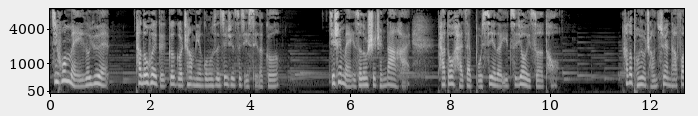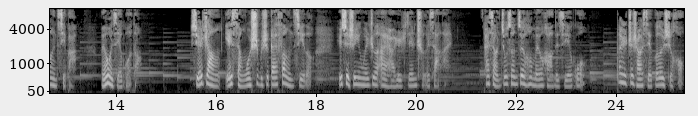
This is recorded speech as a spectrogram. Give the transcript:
几乎每一个月，他都会给各个唱片公司继续自己写的歌，即使每一次都石沉大海。他都还在不懈的一次又一次的投。他的朋友常劝他放弃吧，没有结果的。学长也想过是不是该放弃了，也许是因为热爱，还是坚持了下来。他想，就算最后没有好的结果，但是至少写歌的时候，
